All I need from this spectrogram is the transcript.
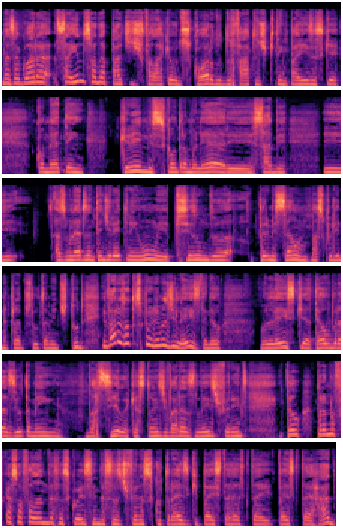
Mas agora, saindo só da parte de falar que eu discordo do fato de que tem países que cometem crimes contra a mulher e, sabe, e as mulheres não têm direito nenhum e precisam de permissão masculina para absolutamente tudo. E vários outros problemas de leis, entendeu? leis que até o Brasil também vacila, questões de várias leis diferentes. Então, para não ficar só falando dessas coisas, assim, dessas diferenças culturais e que país está que tá, país que tá errado,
